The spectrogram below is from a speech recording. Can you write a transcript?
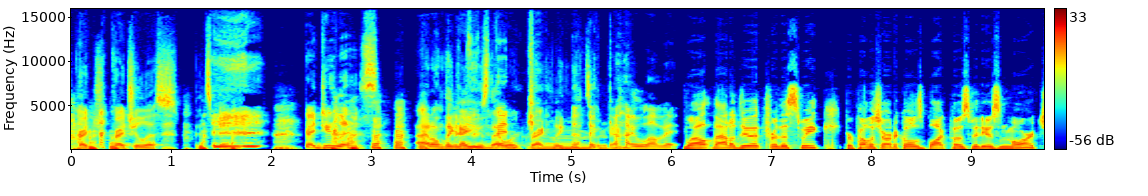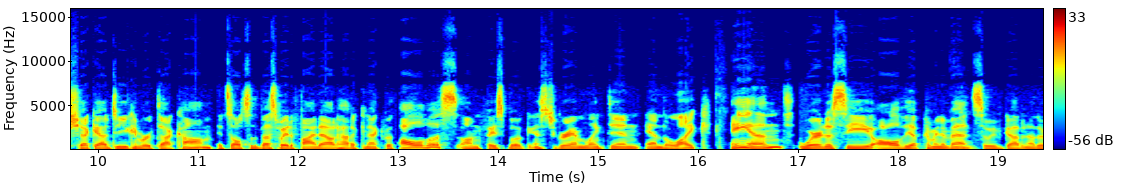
Cred- credulous. It's been. Credulous. I don't think I used that word correctly. That's Mm, okay. I love it. Well, that'll do it for this week. For published articles, blog posts, videos, and more, check out doyouconvert.com. It's also the best way to find out how to connect with all of us on Facebook, Instagram, LinkedIn, and the like, and where to see all of the upcoming events. So we've got another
